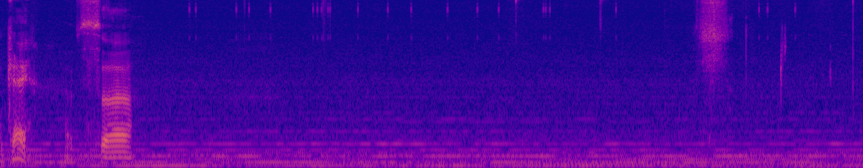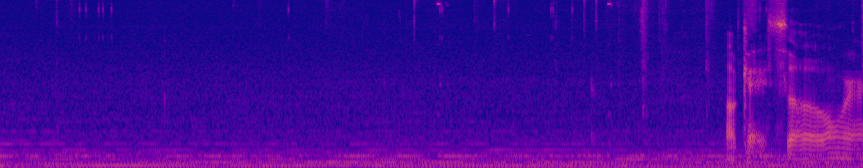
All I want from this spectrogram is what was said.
Okay, let's uh. Okay, so we're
